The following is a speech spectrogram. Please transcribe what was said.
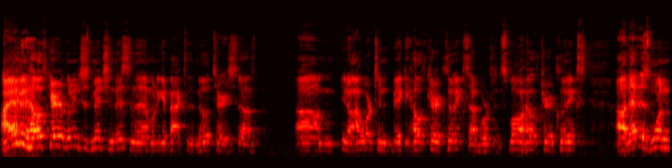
I am in healthcare. Let me just mention this, and then I'm going to get back to the military stuff. Um, you know, I worked in big healthcare clinics. I've worked in small healthcare clinics. Uh, that is one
